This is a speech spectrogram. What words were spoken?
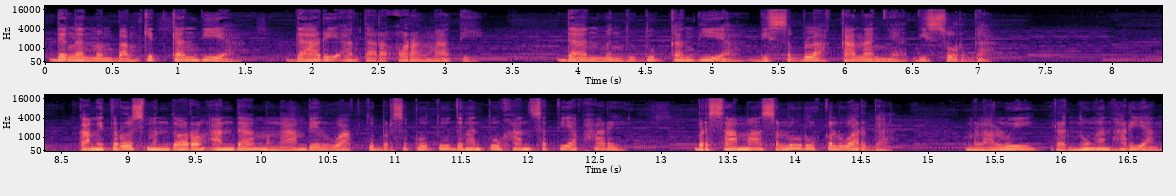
dengan membangkitkan dia dari antara orang mati, dan mendudukkan dia di sebelah kanannya di surga. Kami terus mendorong Anda mengambil waktu bersekutu dengan Tuhan setiap hari, bersama seluruh keluarga, melalui renungan harian,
